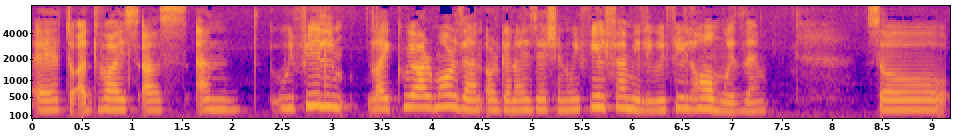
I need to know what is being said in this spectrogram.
uh, to advise us, and we feel like we are more than organization. We feel family. We feel home with them. So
